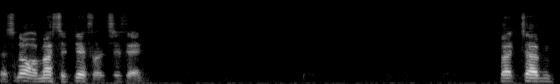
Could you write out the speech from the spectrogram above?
it's not a massive difference, is it? But um,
